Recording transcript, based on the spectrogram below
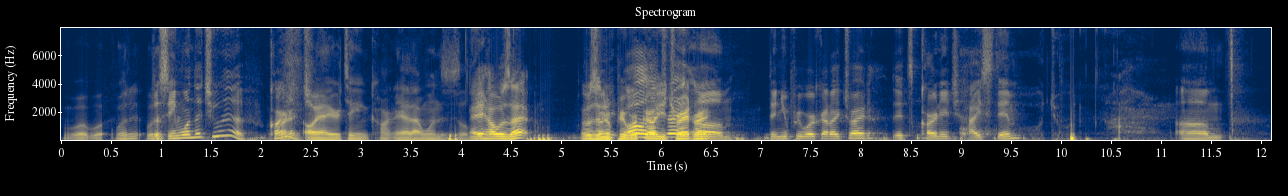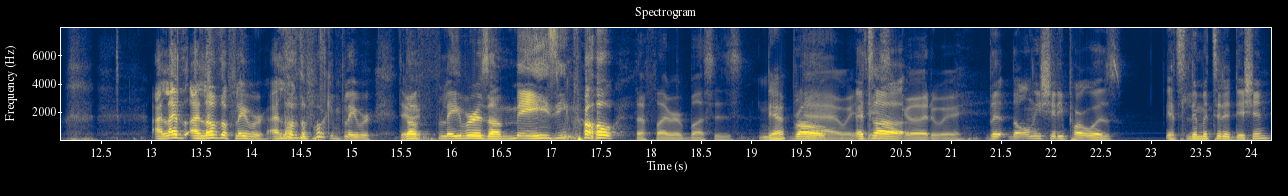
What what what? is- what the is same one that you have. Carnage. Oh yeah, you're taking Carnage. Yeah, that one's. a Hey, how was that? It was a new Carnage- pre oh, workout you that's tried, right? Um, the new pre workout I tried. It's Carnage High Stim. Um, I love I love the flavor. I love the fucking flavor. The flavor is amazing, bro. the flavor buses. yeah. Bro, yeah, wait, it's a good way. the the only shitty part was it's limited edition.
